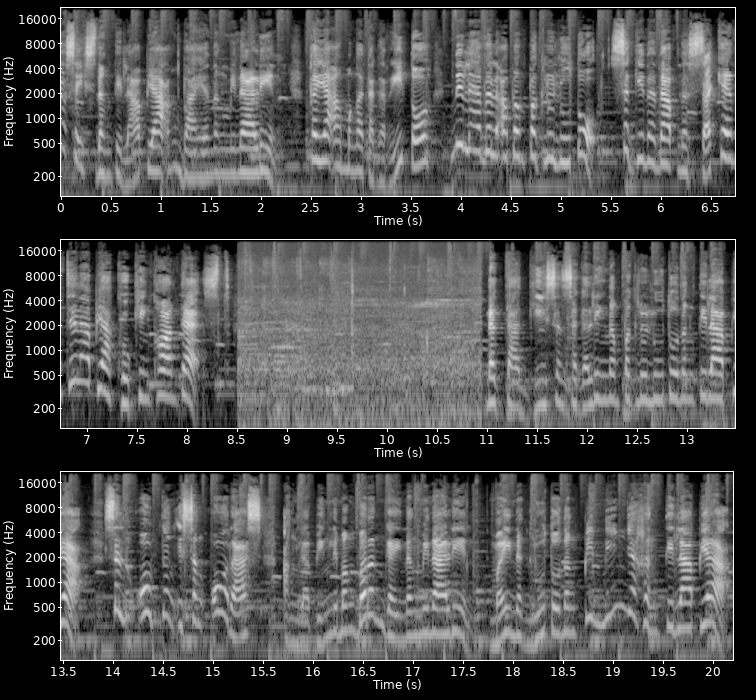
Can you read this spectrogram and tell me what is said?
Isdang tilapia ang bayan ng Minalin, kaya ang mga taga rito nilevel up ang pagluluto sa ginanap na second tilapia cooking contest. Nagtagisan sa galing ng pagluluto ng tilapia. Sa loob ng isang oras, ang labing limang barangay ng Minalin. May nagluto ng pininyahang tilapia,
